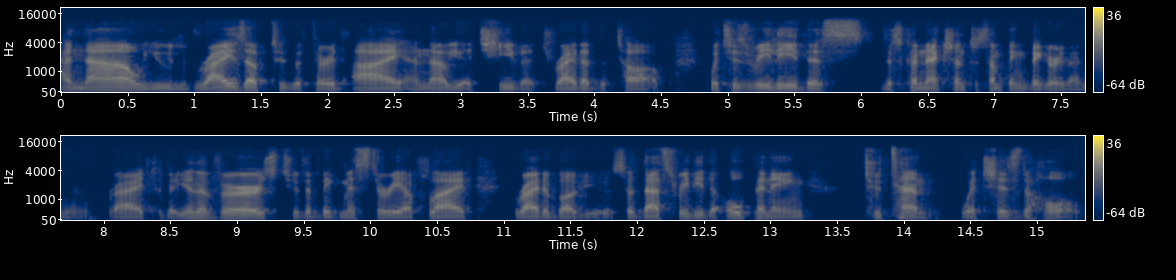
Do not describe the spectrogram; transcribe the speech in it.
and now you rise up to the third eye, and now you achieve it right at the top which is really this, this connection to something bigger than you, right? To the universe, to the big mystery of life right above you. So that's really the opening to 10, which is the whole.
